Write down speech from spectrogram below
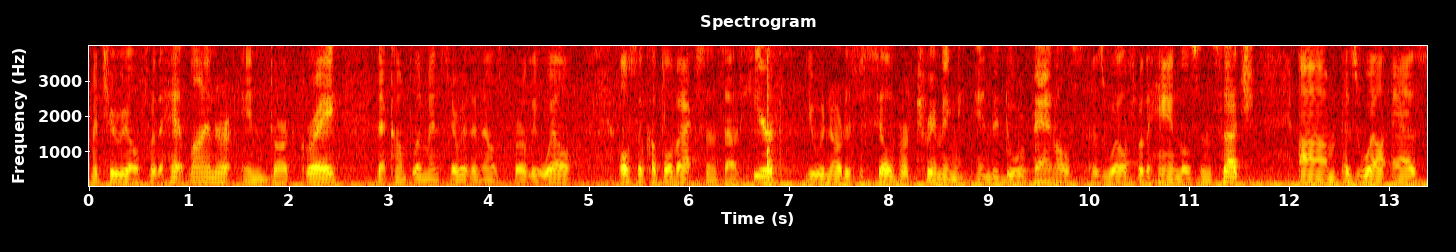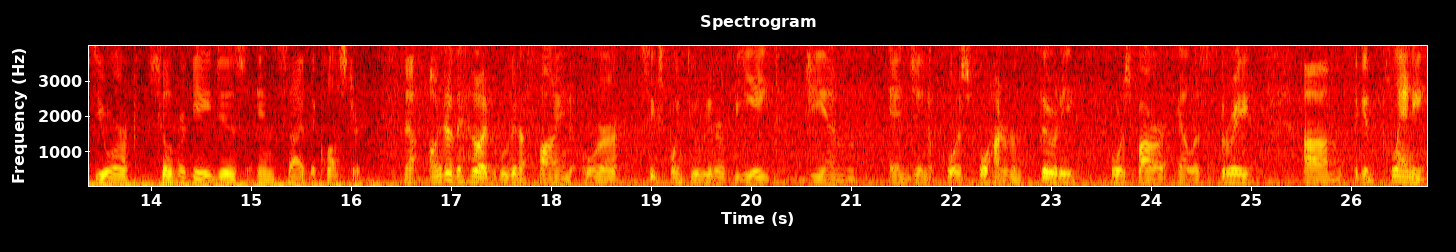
material for the headliner in dark gray that complements everything else fairly well. Also a couple of accents out here. You would notice the silver trimming in the door panels as well for the handles and such, um, as well as your silver gauges inside the cluster. Now under the hood, we're gonna find our 6.2 liter V8 GM engine, of course, 430 horsepower LS3. Um, again, plenty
